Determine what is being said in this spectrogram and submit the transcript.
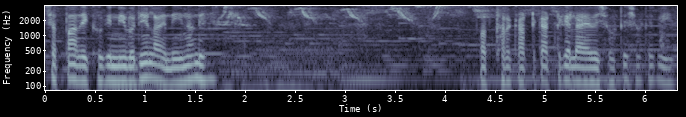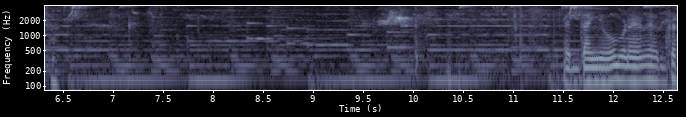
ਛੱਤਾਂ ਦੇਖੋ ਕਿੰਨੀ ਵਧੀਆ ਲੱਗਦੀ ਇਹਨਾਂ ਦੀ। ਪੱਥਰ ਕੱਟ ਕੱਟ ਕੇ ਲਾਏ ਵੇ ਛੋਟੇ ਛੋਟੇ ਪੀਸ ਇਦਾਂ ਹੀ ਉਹ ਬਣਿਆ ਹੋਇਆ ਇੱਧਰ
